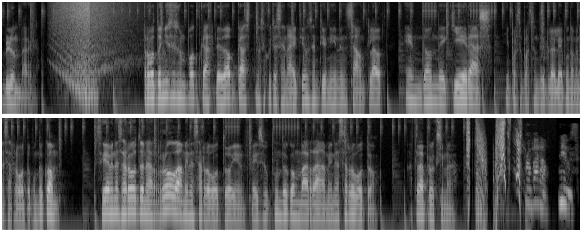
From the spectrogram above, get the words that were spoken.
Bloomberg. Roboto News es un podcast de Dopcast. Nos escuchas en iTunes, en TuneIn, en SoundCloud, en donde quieras. Y por supuesto en www.amenazaroboto.com. Sigue Amenazaroboto en arroba amenazaroboto y en facebook.com barra amenazaroboto. Hasta la próxima. Roboto News.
